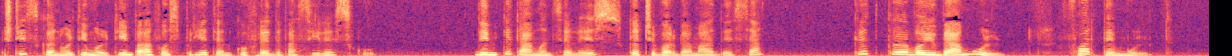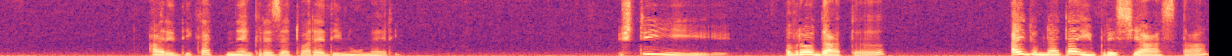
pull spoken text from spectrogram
știți că în ultimul timp am fost prieten cu Fred Vasilescu. Din cât am înțeles, că ce vorbeam adesea, cred că vă iubea mult, foarte mult. A ridicat neîncrezătoare din numeri. Știi, vreodată, ai dumneata impresia asta?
